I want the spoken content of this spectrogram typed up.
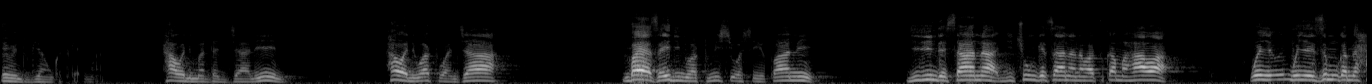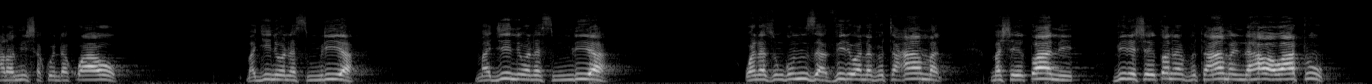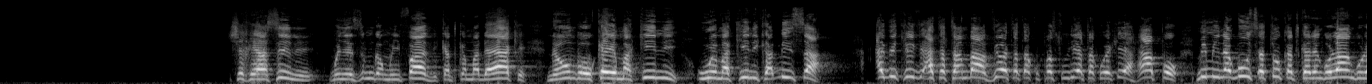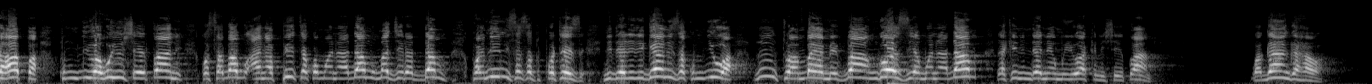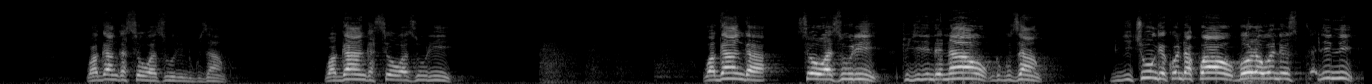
Ewe ndugu yangu katika imani hawa ni madajalin hawa ni watu wa njaa. Mbaya zaidi ni watumishi wa sheitani. Jilinde sana jichunge sana na watu kama hawa mwenyezi mungu ameharamisha kwenda kwao. Majini wanasimulia. Majini wanasimulia. Wanazungumza vile wanavyotaamal masheitani vile sheitani anavyotaamali na hawa watu. Shekhe yasini mwenyezimungu amhifadhi katika mada yake. Naomba ukae makini uwe makini kabisa vitu hivi atatambaa vyote atakupasulia atakuwekea hapo. Mimi nagusa tu katika lengo langu la hapa kumjua huyu sheitani kwa sababu anapita kwa mwanadamu majira damu. Kwa nini sasa tupoteze? Ni dalili gani za kumjua mtu ambaye amevaa ngozi ya mwanadamu lakini ndani ya mwili wake ni sheitani waganga hawa. Waganga sio wazuri ndugu zangu. Waganga sio wazuri. Waganga sio wazuri. Tujilinde nao ndugu zangu tujichunge kwenda kwao bora uende hospitalini.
